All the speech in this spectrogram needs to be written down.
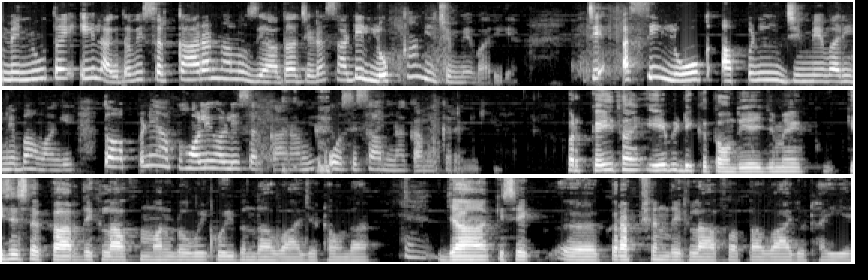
ਮੈਨੂੰ ਤਾਂ ਇਹ ਲੱਗਦਾ ਵੀ ਸਰਕਾਰਾਂ ਨਾਲੋਂ ਜ਼ਿਆਦਾ ਜਿਹੜਾ ਸਾਡੀ ਲੋਕਾਂ ਦੀ ਜ਼ਿੰਮੇਵਾਰੀ ਹੈ। ਜੇ ਅਸੀਂ ਲੋਕ ਆਪਣੀ ਜ਼ਿੰਮੇਵਾਰੀ ਨਿਭਾਵਾਂਗੇ ਤਾਂ ਆਪਣੇ ਆਪ ਹੌਲੀ ਹੌਲੀ ਸਰਕਾਰਾਂ ਵੀ ਉਸ ਹਿਸਾਬ ਨਾਲ ਕੰਮ ਕਰਨਗੀਆਂ। ਪਰ ਕਈ ਤਾਂ ਇਹ ਵੀ ਦਿੱਕਤ ਆਉਂਦੀ ਹੈ ਜਿਵੇਂ ਕਿਸੇ ਸਰਕਾਰ ਦੇ ਖਿਲਾਫ ਮੰਨ ਲਓ ਵੀ ਕੋਈ ਬੰਦਾ ਆਵਾਜ਼ ਉਠਾਉਂਦਾ ਜਾਂ ਕਿਸੇ ਕਰਪਸ਼ਨ ਦੇ ਖਿਲਾਫ ਆਪਾਂ ਆਵਾਜ਼ ਉਠਾਈਏ।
